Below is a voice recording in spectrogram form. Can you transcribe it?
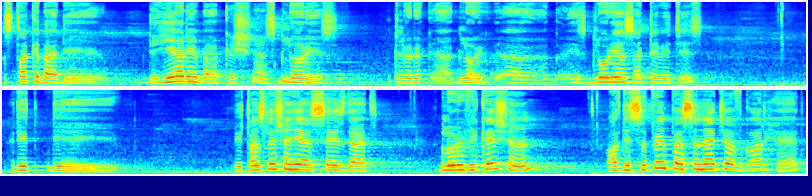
it's talk about the, the hearing about Krishna's glories, glory, uh, glory, uh, his glorious activities. The, the, the translation here says that glorification of the Supreme Personality of Godhead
